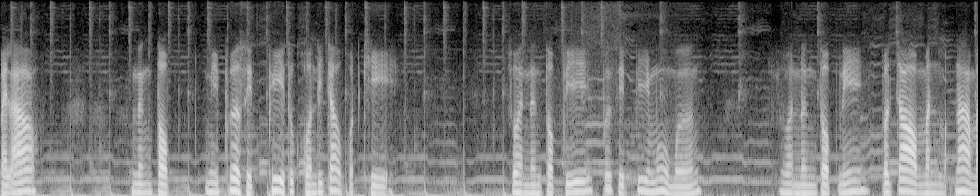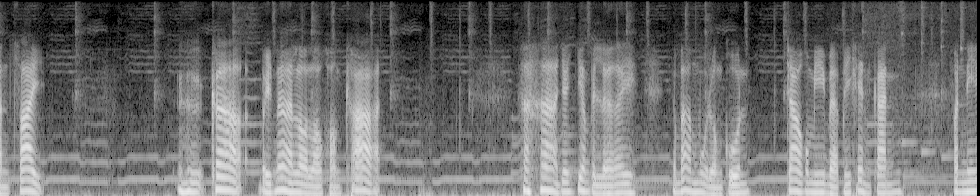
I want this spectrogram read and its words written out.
ไปแล้ว หนึ่งตบ มีเพื่อสิทธิพี่ทุกคนที่เจ้ากดขี่ ส่วนหนึ่งตบนี้เพื่อสิทธิพี่มู่เหมือง ส่วนหนึ่งตบนี้พระเจ้ามันหน้ามันไส้เออข้าใบหน้าหล่อๆของข้า ฮ่าฮ่ายอดเยี่ยมไปเลยจ้าบ้าหมู่หลงกุลเจ้าก็มีแบบนี้เช่นกัน วันนี้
